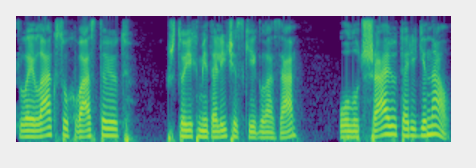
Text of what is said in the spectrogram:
Тлейлаксу хвастают, что их металлические глаза улучшают оригинал.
